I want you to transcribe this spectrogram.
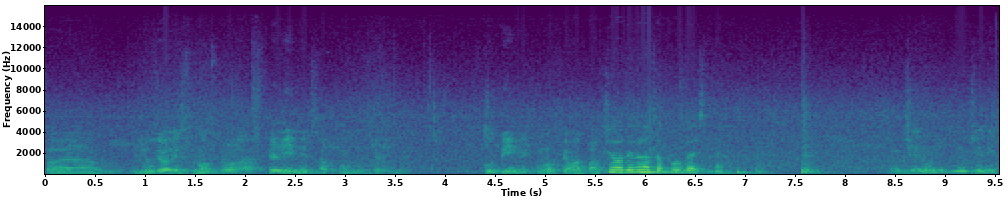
pe iluzionistul nostru ăla, Felini sau cum, nu Felini, Houdini, cum l-a chemat pe Ce o adevărată poveste. Mucenic, mucenic,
